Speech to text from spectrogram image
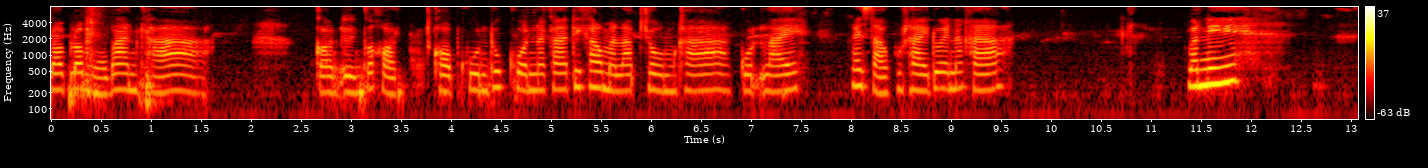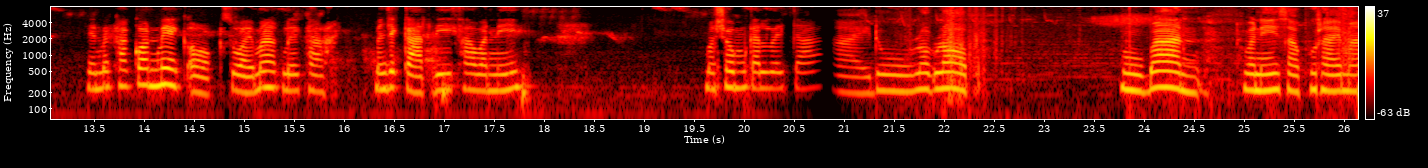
รอบๆหมู่บ้านค่ะ ก่อนอื่นก็ขอขอบคุณทุกคนนะคะที่เข้ามารับชมค่ะ กดไลค์ให้สาวผู้ไทยด้วยนะคะ วันนี้ เห็นไหมคะก้อนเมฆออกสวยมากเลยค่ะบรรยากาศดีค่ะวันนี้ มาชมกันเลยจ้าถ่ายดูรอบๆ หมู่บ้าน วันนี้สาวผู้ไทยมา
